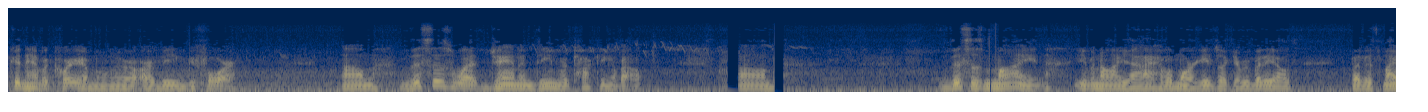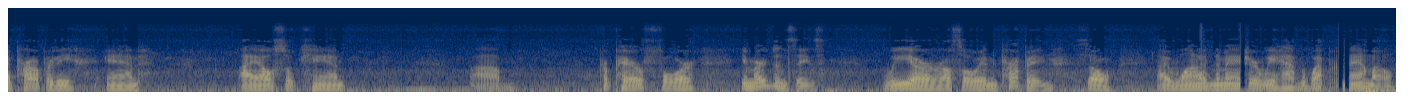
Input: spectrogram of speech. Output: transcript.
Couldn't have aquarium when we were RVing before. Um, this is what Jan and Dean were talking about. Um, this is mine, even though yeah, I have a mortgage like everybody else, but it's my property and I also can um, prepare for emergencies. We are also in prepping, so I wanted to make sure we have weapon ammo.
